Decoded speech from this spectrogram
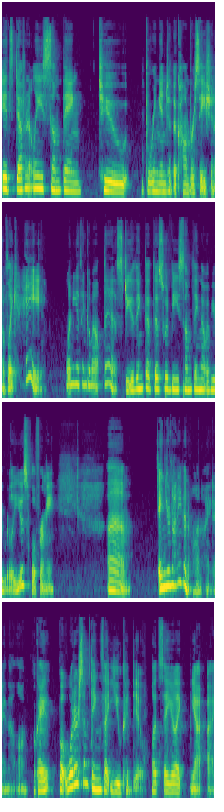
It's definitely something to bring into the conversation of like, hey, what do you think about this? Do you think that this would be something that would be really useful for me? Um, and you're not even on iodine that long, okay? But what are some things that you could do? Let's say you're like, yeah, I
